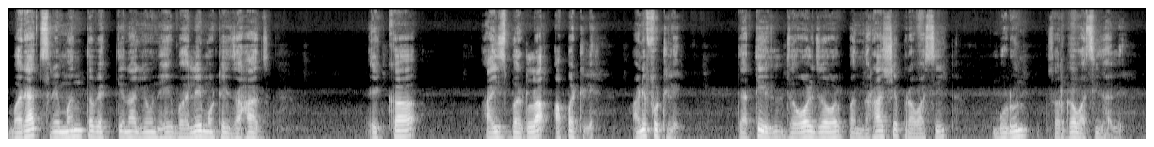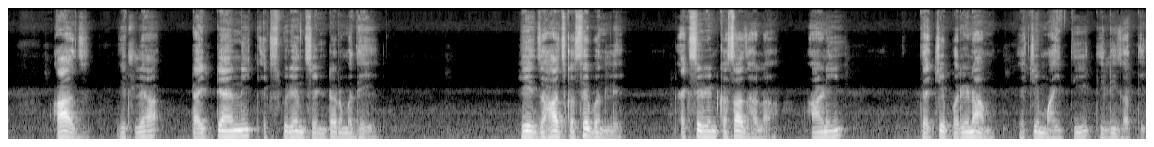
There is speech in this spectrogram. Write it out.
बऱ्याच श्रीमंत व्यक्तींना घेऊन हे भले मोठे जहाज एका आईसबर्गला आपटले आणि फुटले. त्यातील जवळजवळ पंधराशे प्रवासी बुडून स्वर्गवासी झाले. आज इथल्या टायटॅनिक एक्सपिरियन्स सेंटरमध्ये हे जहाज कसे बनले ॲक्सिडेंट कसा झाला आणि त्याचे परिणाम याची माहिती दिली जाते.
